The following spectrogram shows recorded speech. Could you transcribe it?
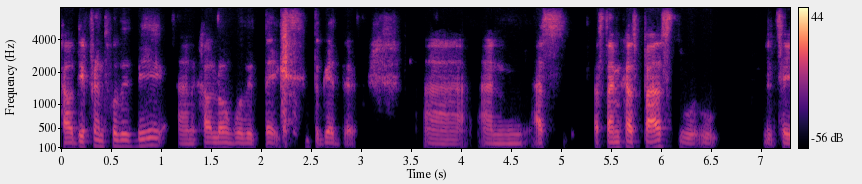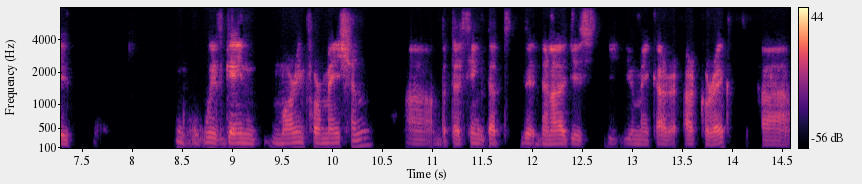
how different will it be and how long will it take to get there? Uh, and as, as time has passed, let's say, we've gained more information, uh, but I think that the, the analogies you make are, are correct. Uh,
